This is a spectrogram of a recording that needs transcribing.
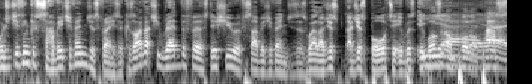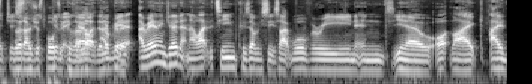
What did you think of Savage Avengers, Fraser? Because I've actually read the first issue of Savage Avengers as well. I just I just bought it. It was it wasn't on pull or pass, yeah, but I just bought it because I like the look really, of it. I really enjoyed it, and I like the team because obviously it's like Wolverine, and you know, like I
